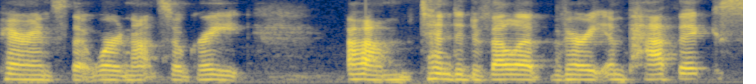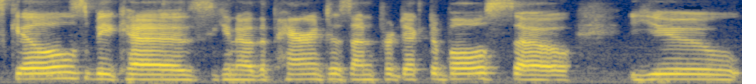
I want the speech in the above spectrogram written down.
parents that were not so great, um, tend to develop very empathic skills because, you know, the parent is unpredictable. So you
